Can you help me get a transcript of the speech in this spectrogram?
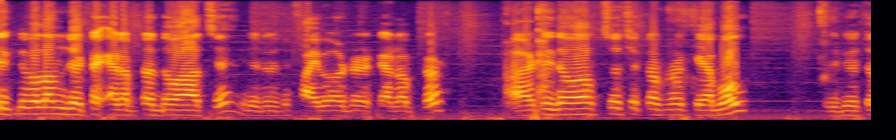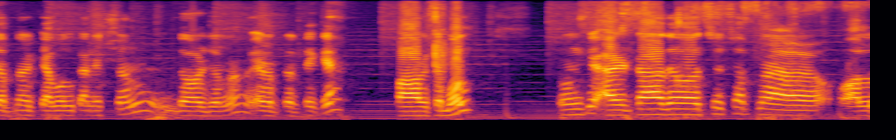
দেখতে পেলাম যে একটা অ্যাডাপ্টার দেওয়া আছে, যেটা হচ্ছে ফাইভ ওয়াটের একটা অ্যাডাপ্টার আর এটি দেওয়া হচ্ছে হচ্ছে একটা আপনার কেবল যেটি হচ্ছে আপনার কেবল কানেকশন দেওয়ার জন্য অ্যাডাপ্টার থেকে পাওয়ার কেবল এবং কি এটা দেওয়া হচ্ছে হচ্ছে আপনার অল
